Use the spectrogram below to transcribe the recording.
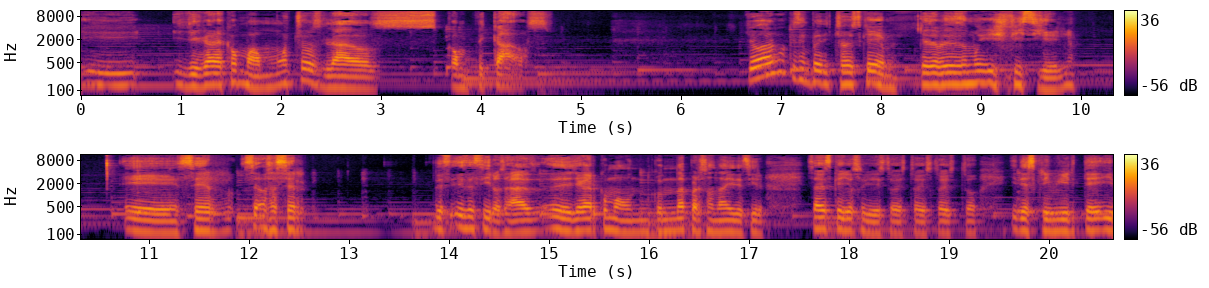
y, llegar como a muchos lados complicados. Yo algo que siempre he dicho es que, que a veces es muy difícil eh, ser, o sea, ser es decir, o sea, llegar como con una persona y decir, sabes que yo soy esto, esto, esto, esto, y describirte y,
